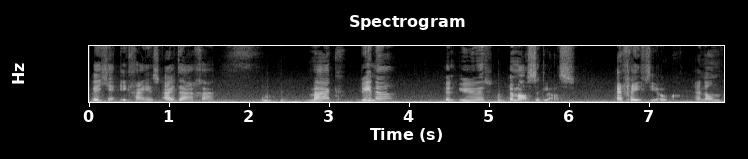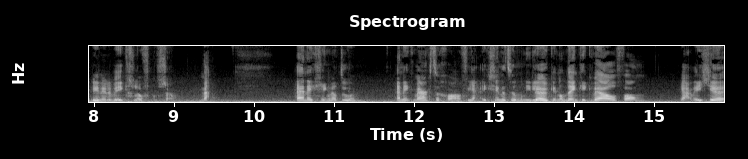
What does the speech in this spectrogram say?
weet je, ik ga je eens uitdagen. Maak binnen een uur een masterclass. En geef die ook. En dan binnen een week geloof ik of zo. Nou, en ik ging dat doen. En ik merkte gewoon van, ja, ik vind het helemaal niet leuk. En dan denk ik wel van, ja, weet je,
